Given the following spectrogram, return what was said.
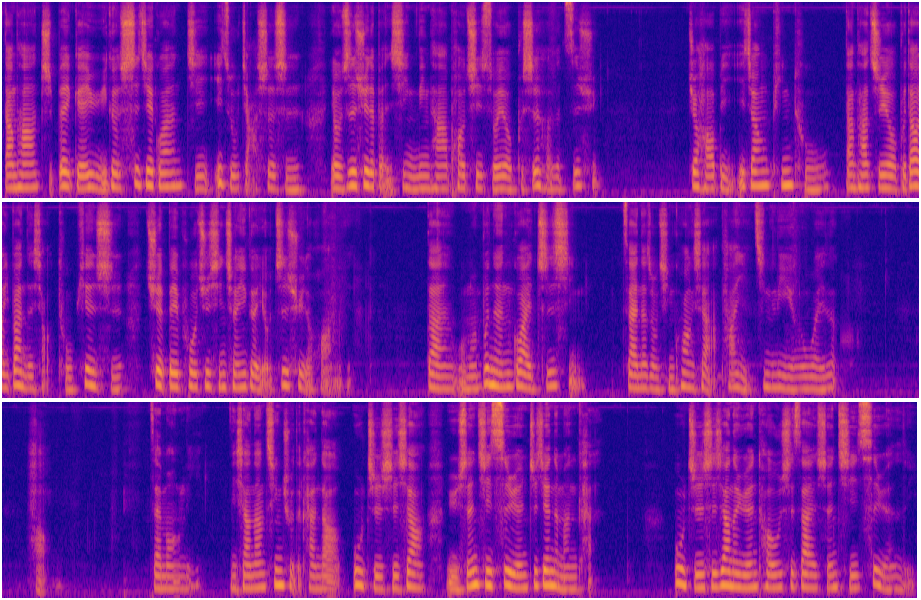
当它只被给予一个世界观及一组假设时，有秩序的本性令它抛弃所有不适合的资讯。就好比一张拼图，当它只有不到一半的小图片时，却被迫去形成一个有秩序的画面。但我们不能怪知行，在那种情况下，他已尽力而为了。好，在梦里。你相当清楚地看到物质实相与神奇次元之间的门槛。物质实相的源头是在神奇次元里，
